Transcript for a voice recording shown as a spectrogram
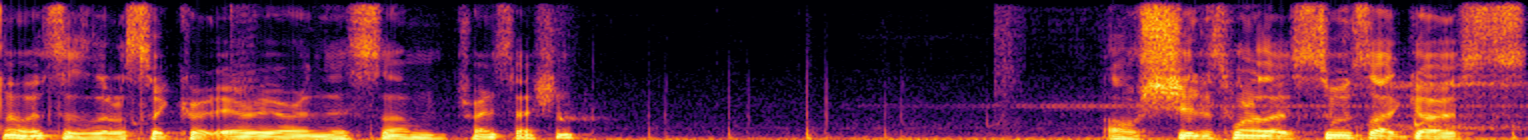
Oh, this is a little secret area in this um, train station. Oh shit, it's one of those suicide ghosts.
